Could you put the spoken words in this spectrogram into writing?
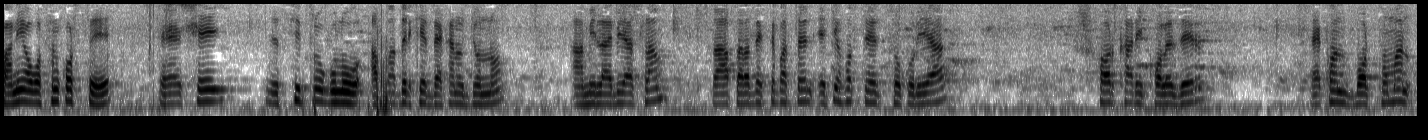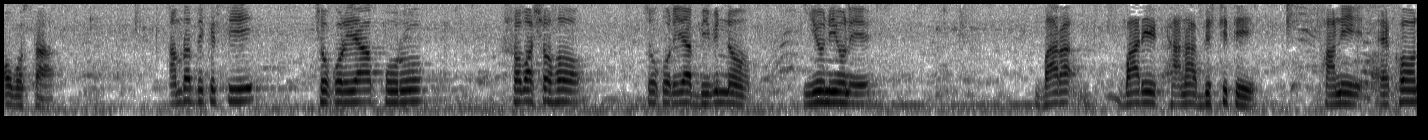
পানি অবস্থান করছে সেই চিত্রগুলো আপনাদেরকে দেখানোর জন্য আমি লাইভে আসলাম। তা আপনারা দেখতে পাচ্ছেন, এটি হচ্ছে চকরিয়া সরকারি কলেজের এখন বর্তমান অবস্থা। আমরা দেখেছি চকরিয়া পৌর সভাসহ চকরিয়া বিভিন্ন ইউনিয়নে বাড়া বাড়ির থানা বৃষ্টিতে পানি এখন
